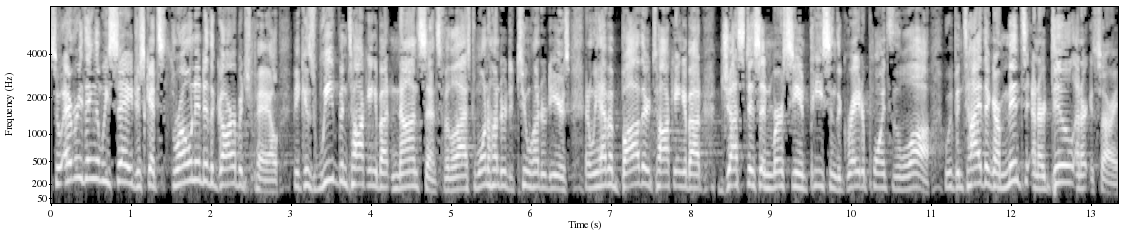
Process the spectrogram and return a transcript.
So everything that we say just gets thrown into the garbage pail because we've been talking about nonsense for the last 100 to 200 years and we haven't bothered talking about justice and mercy and peace and the greater points of the law. We've been tithing our mint and our dill and our, sorry,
